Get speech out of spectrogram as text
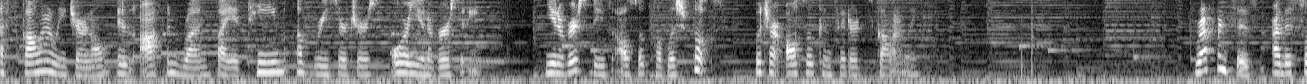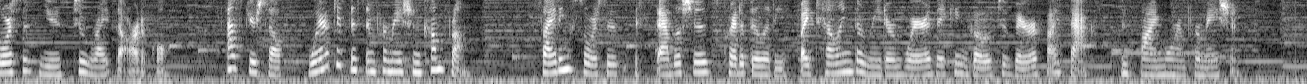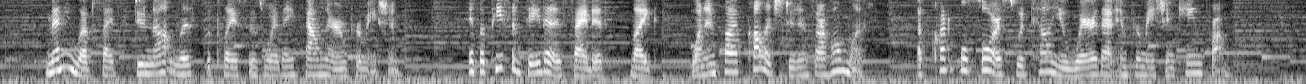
A scholarly journal is often run by a team of researchers or university. Universities also publish books, which are also considered scholarly. References are the sources used to write the article. Ask yourself, where did this information come from? Citing sources establishes credibility by telling the reader where they can go to verify facts and find more information. Many websites do not list the places where they found their information. If a piece of data is cited, like 1 in 5 college students are homeless, a credible source would tell you where that information came from.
